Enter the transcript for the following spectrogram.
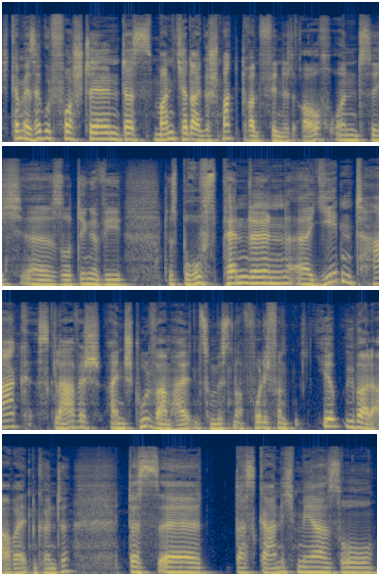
ich kann mir sehr gut vorstellen, dass mancher da Geschmack dran findet auch und sich äh, so Dinge wie das Berufspendeln, äh, jeden Tag sklavisch einen Stuhl warm halten zu müssen, obwohl ich von überall arbeiten könnte, dass äh, das gar nicht mehr so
